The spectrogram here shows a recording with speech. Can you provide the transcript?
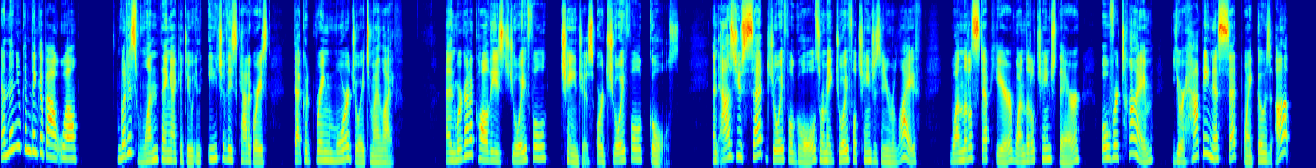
And then you can think about, well, what is one thing I could do in each of these categories that could bring more joy to my life? And we're going to call these joyful changes or joyful goals. And as you set joyful goals or make joyful changes in your life, one little step here, one little change there, over time, your happiness set point goes up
